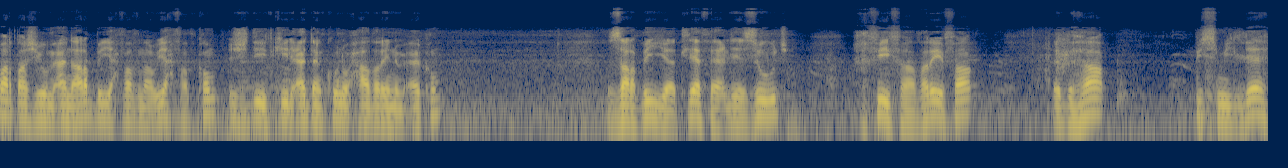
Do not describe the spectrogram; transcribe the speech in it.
بارطاجيو معنا. ربي يحفظنا ويحفظكم. جديد كي العادة نكونوا حاضرين معاكم. زربيه ثلاثة على زوج. خفيفة ظريفة. بها. بسم الله.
